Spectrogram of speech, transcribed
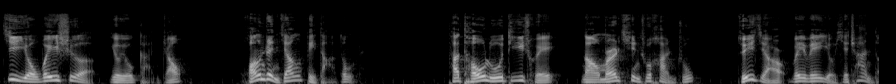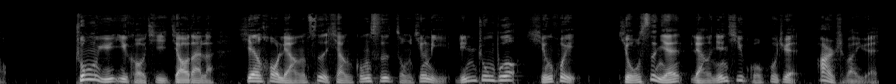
既有威慑，又有感召，黄振江被打动了。他头颅低垂，脑门沁出汗珠，嘴角微微有些颤抖，终于一口气交代了先后两次向公司总经理林中波行贿九四年两年期国库券二十万元，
